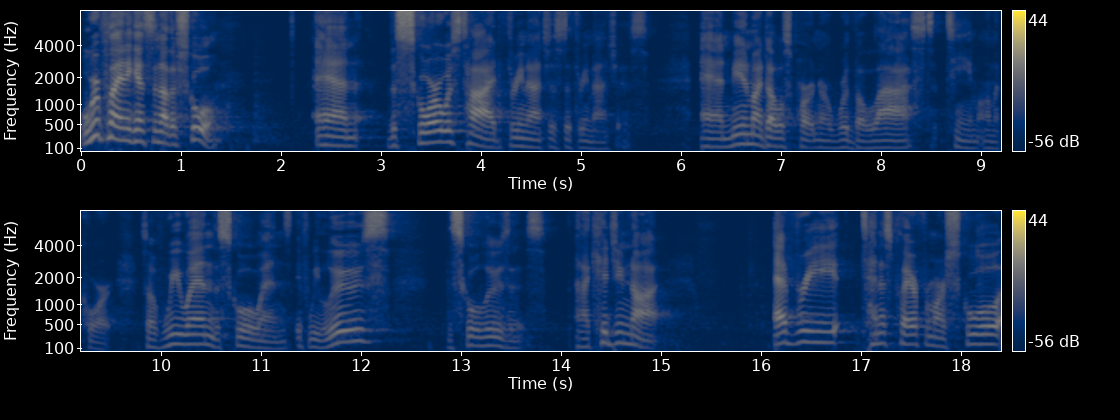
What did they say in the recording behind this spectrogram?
We were playing against another school, and the score was tied three matches to three matches. And me and my doubles partner were the last team on the court. So if we win, the school wins. If we lose, the school loses. And I kid you not, every tennis player from our school,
